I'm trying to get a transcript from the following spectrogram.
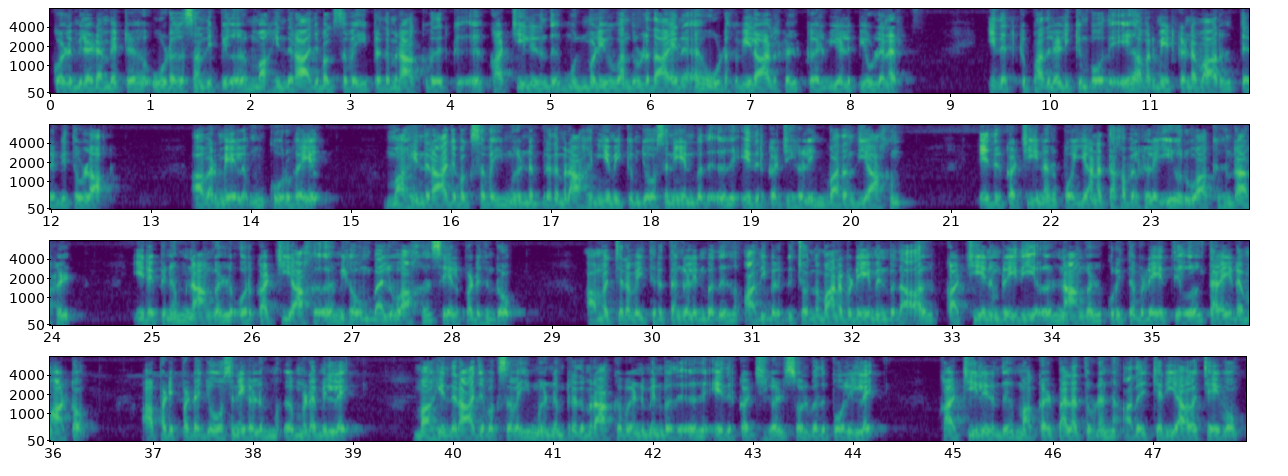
கொழும்பில் இடம்பெற்ற ஊடக சந்திப்பில் மஹிந்த ராஜபக்சவை பிரதமராக்குவதற்கு கட்சியிலிருந்து முன்மொழிவு வந்துள்ளதா என ஊடகவியலாளர்கள் கேள்வி எழுப்பியுள்ளனர். இதற்கு பதிலளிக்கும் போதே அவர் மேற்கண்டவாறு தெரிவித்துள்ளார். அவர் மேலும் கூறுகையில் மஹிந்த ராஜபக்சவை மீண்டும் பிரதமராக நியமிக்கும் யோசனை என்பது எதிர்க்கட்சிகளின் வதந்தியாகும். எதிர்க்கட்சியினர் பொய்யான தகவல்களை உருவாக்குகின்றார்கள். இருப்பினும் நாங்கள் ஒரு கட்சியாக மிகவும் வலுவாக செயல்படுகின்றோம். அமைச்சரவை திருத்தங்கள் என்பது அதிபருக்கு சொந்தமான விடயம் என்பதால் கட்சி எனும் ரீதியில் நாங்கள் குறித்த விடயத்தில் தலையிட மாட்டோம். அப்படிப்பட்ட யோசனைகளும் எம்மிடமில்லை. மஹிந்த ராஜபக்சவை மீண்டும் பிரதமராக்க வேண்டும் என்பது எதிர்க்கட்சிகள் சொல்வது போலில்லை. கட்சியிலிருந்து மக்கள் பலத்துடன் அதை சரியாக செய்வோம்.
